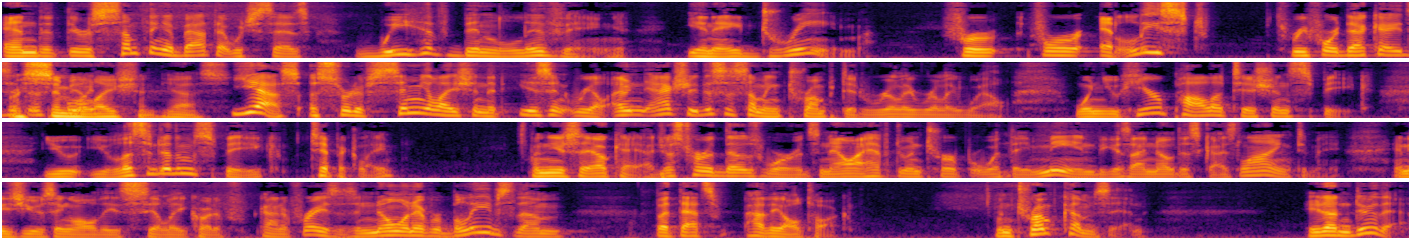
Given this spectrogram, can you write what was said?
And that there's something about that which says we have been living in a dream for for at least three, four decades. or at this point. simulation. Yes. Yes, a sort of simulation that isn't real. I mean, actually, this is something Trump did really, really well. When you hear politicians speak, you, you listen to them speak, typically, and you say, okay, I just heard those words. Now I have to interpret what they mean because I know this guy's lying to me. And he's using all these silly kind of, kind of phrases. And no one ever believes them, but that's how they all talk. When Trump comes in, he doesn't do that.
